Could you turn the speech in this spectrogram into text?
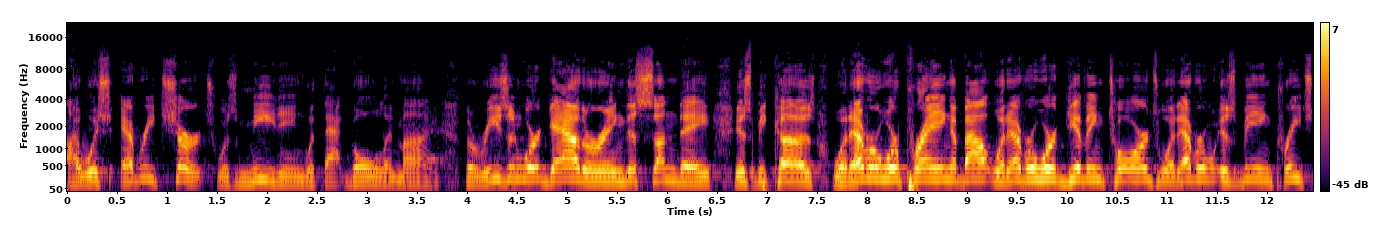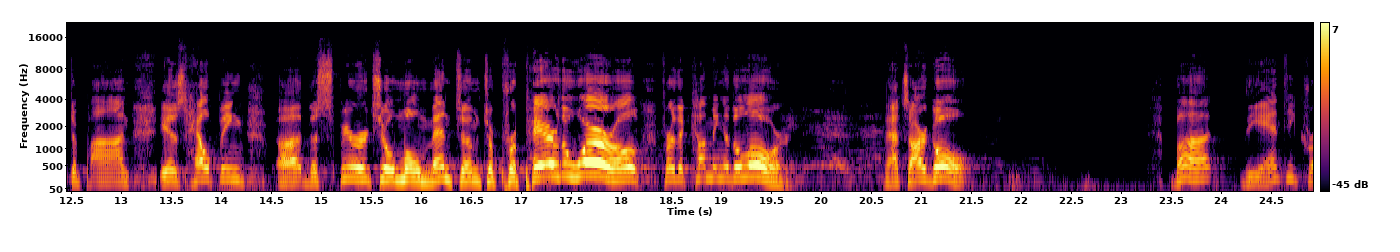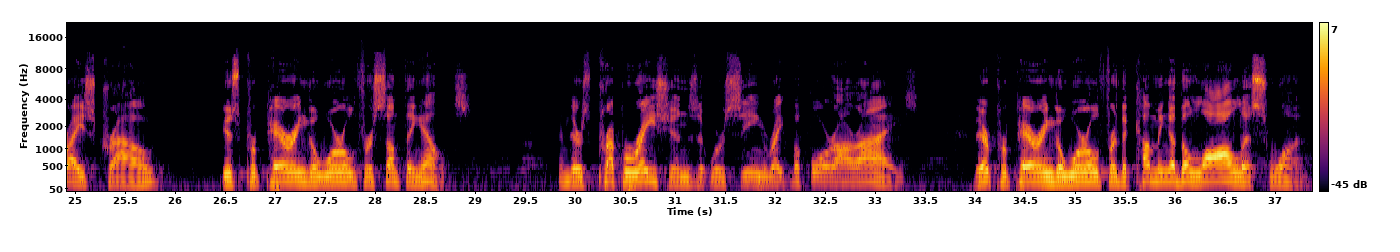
I wish every church was meeting with that goal in mind. The reason we're gathering this Sunday is because whatever we're praying about, whatever we're giving towards, whatever is being preached upon is helping uh, the spiritual momentum to prepare the world for the coming of the Lord. That's our goal. But the Antichrist crowd is preparing the world for something else. And there's preparations that we're seeing right before our eyes. They're preparing the world for the coming of the lawless one,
